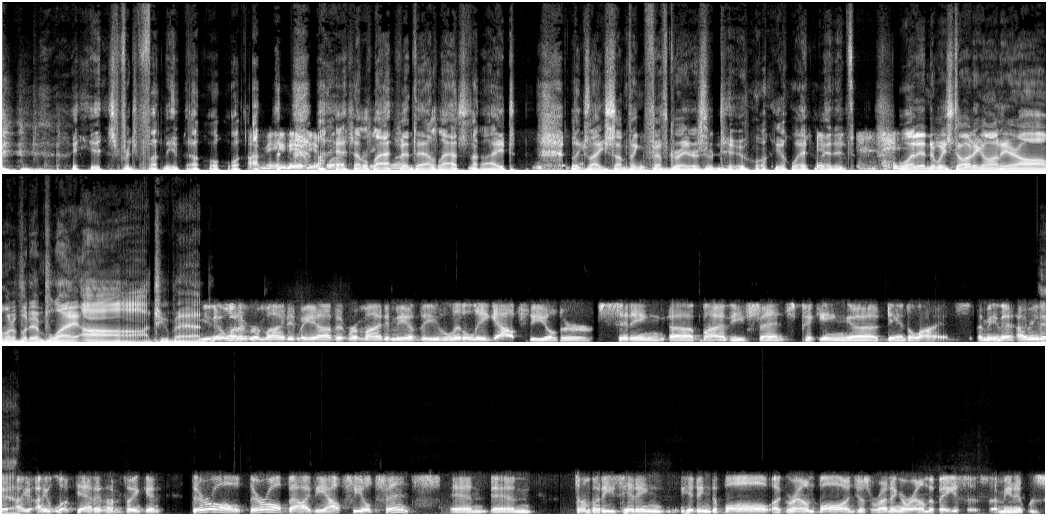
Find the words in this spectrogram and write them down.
it's pretty funny though. I mean, it, it I had to laugh at that last night. Looks like something fifth graders would do. Wait a minute, what end are we starting on here? Oh, I'm going to put it in play. Ah, too bad. You know what it reminded me of? It reminded me of the little league outfielder sitting uh, by the fence picking uh, dandelions. I mean, I mean, yeah. I, I looked at it and I'm thinking they're all they're all by the outfield fence and and somebody's hitting hitting the ball a ground ball and just running around the bases. I mean, it was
